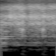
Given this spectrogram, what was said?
you.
